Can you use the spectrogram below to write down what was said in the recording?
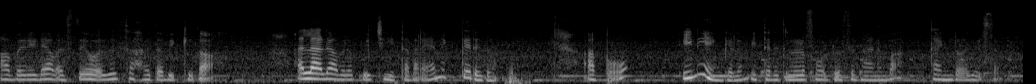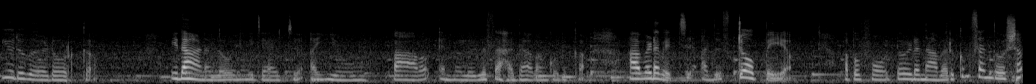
അവരുടെ അവസ്ഥയോട് സഹതപിക്കുക. അല്ലാതെ അവരെ പോയി ചീത്ത പറയാൻ നിൽക്കരുത് അപ്പോൾ ഇനിയെങ്കിലും ഇത്തരത്തിലുള്ള ഫോട്ടോസ് കാണുമ്പോൾ കണ്ടോലിസം ഈ ഒരു വേർഡ് ഓർക്കുക. ഇതാണല്ലോ എന്ന് വിചാരിച്ച് അയ്യോ പാവം എന്നുള്ളൊരു സഹതാപം കൊടുക്കുക. അവിടെ വെച്ച് അത് സ്റ്റോപ്പ് ചെയ്യാം. അപ്പോൾ ഫോട്ടോ ഇടുന്ന അവർക്കും സന്തോഷം.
